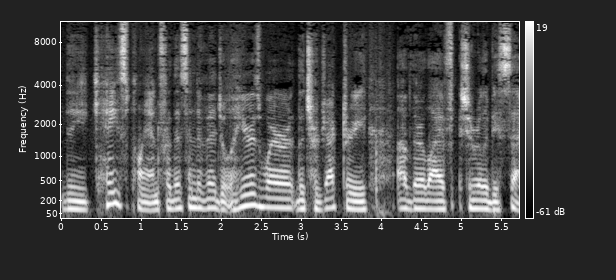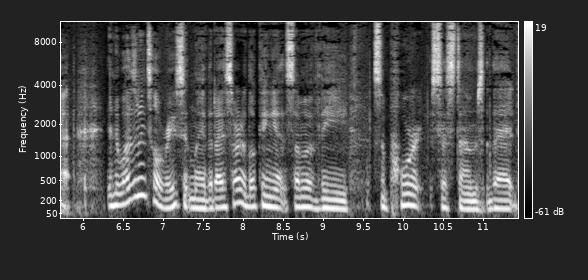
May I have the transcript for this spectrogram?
the case plan for this individual. Here's where the trajectory of their life should really be set. And it wasn't until recently that I started looking at some of the support systems that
